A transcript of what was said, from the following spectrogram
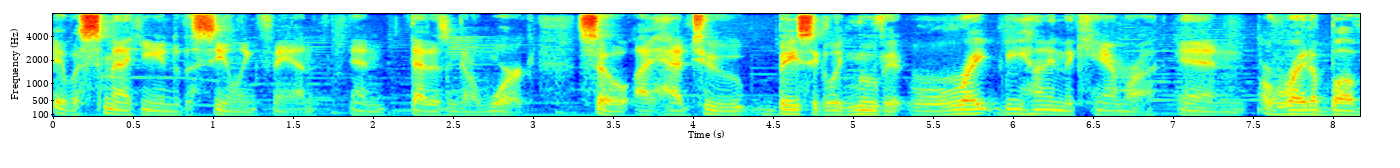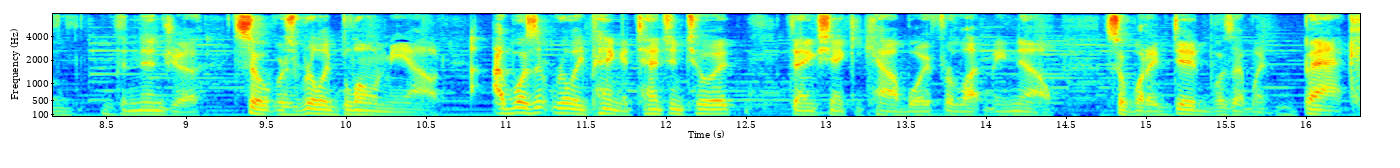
it was smacking into the ceiling fan and that isn't gonna work. So I had to basically move it right behind the camera and right above the Ninja. So it was really blowing me out. I wasn't really paying attention to it. Thanks Yankee Cowboy for letting me know. So what I did was I went back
